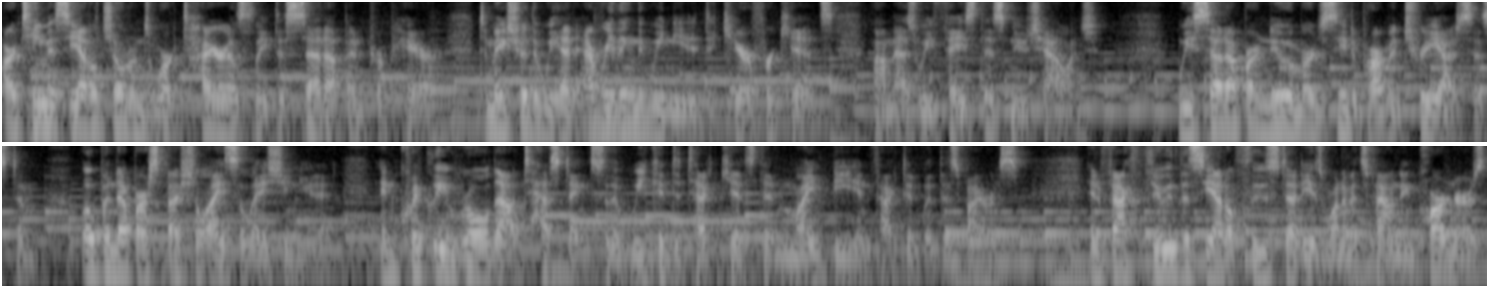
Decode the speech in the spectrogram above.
Our team at Seattle Children's worked tirelessly to set up and prepare to make sure that we had everything that we needed to care for kids um, as we face this new challenge. We set up our new emergency department triage system, opened up our special isolation unit, and quickly rolled out testing so that we could detect kids that might be infected with this virus. In fact, through the Seattle Flu Study as one of its founding partners,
